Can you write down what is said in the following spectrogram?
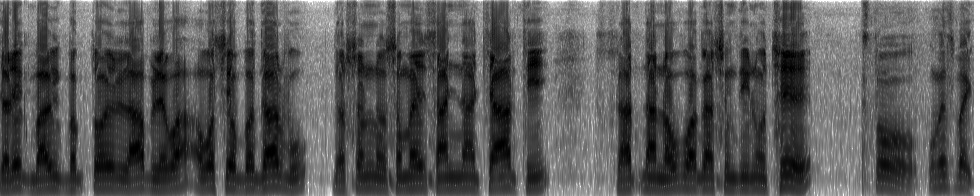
દરેક ભાવિક ભક્તોએ લાભ લેવા અવશ્ય વધારવું દર્શનનો સમય સાંજના ચારથી રાતના નવ વાગ્યા સુધીનો છે. તો ઉમેશભાઈ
